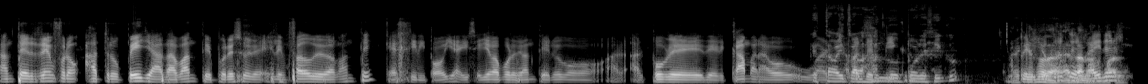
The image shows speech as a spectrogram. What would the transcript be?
Hunter Renfro atropella a Davante, por eso el, el enfado de Davante, que es gilipollas y se lleva por delante luego al, al pobre del cámara o, estaba ahí trabajando, micro. pobrecito. Es que Pero yo da, creo que.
